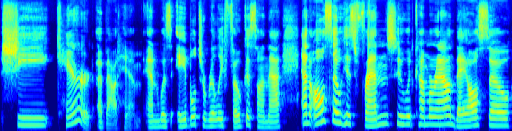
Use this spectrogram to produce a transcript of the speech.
she cared about him and was able to really focus on that. And also his friends who would come around, they also,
